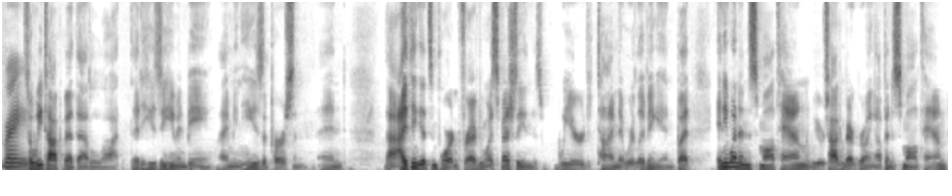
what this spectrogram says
Right. So we talk about that a lot. That he's a human being. I mean, he's a person, and I think it's important for everyone, especially in this weird time that we're living in. But anyone in a small town, we were talking about growing up in a small town.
